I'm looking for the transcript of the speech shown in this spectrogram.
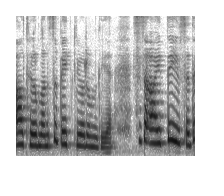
alt yorumlarınızı bekliyorum diye. Size ait değilse de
